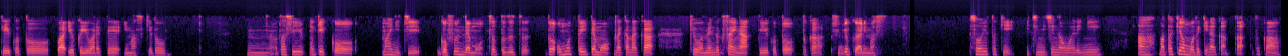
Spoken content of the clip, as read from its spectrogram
ていうことはよく言われていますけど、うん、私も結構毎日5分でもちょっとずつと思っていてもなかなか今日はめんどくさいなっていうこととかよくあります。そういう時、一日の終わりに、あ、また今日もできなかったとか、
